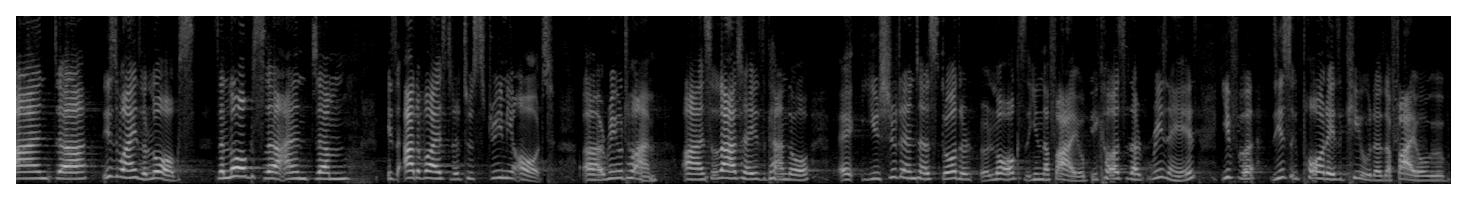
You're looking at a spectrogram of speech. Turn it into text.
And uh, this one is the logs. The logs uh, and um, is advised to streaming out uh, real time. Uh, so that is kind of uh, you shouldn't uh, store the logs in the file because the reason is if uh, this pod is killed, the file will be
